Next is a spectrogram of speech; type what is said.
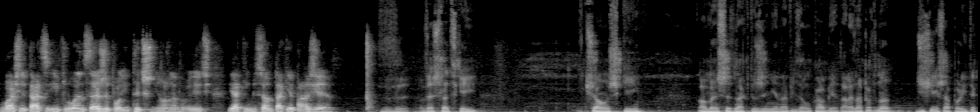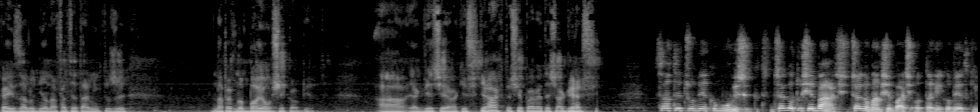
właśnie tacy influencerzy polityczni, można powiedzieć, jakim są takie pazie. z, ze szwedzkiej książki o mężczyznach, którzy nienawidzą kobiet, ale na pewno dzisiejsza polityka jest zaludniona facetami, którzy na pewno boją się kobiet. A jak wiecie, jak jest strach, to się pojawia też agresja. Co ty człowieku mówisz? Czego tu się bać? Czego mam się bać od takiej kobietki?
